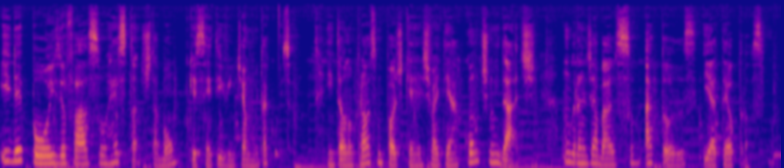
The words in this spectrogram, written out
E depois eu faço o restante, tá bom? Porque 120 é muita coisa. Então no próximo podcast vai ter a continuidade. Um grande abraço a todos e até o próximo.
